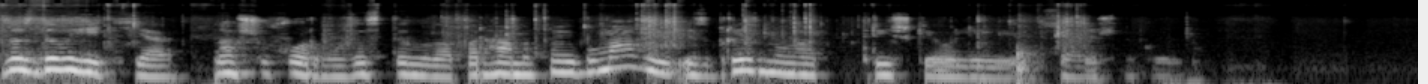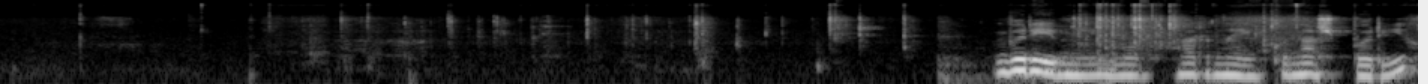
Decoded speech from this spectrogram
Заздалегідь я нашу форму застелила пергаментною бумагою і збризнула трішки олією соняшниковою. Вирівнюємо гарненько наш поріг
